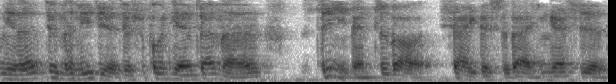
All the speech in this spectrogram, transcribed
你能就能理解，就是丰田章男心里面知道下一个时代应该是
